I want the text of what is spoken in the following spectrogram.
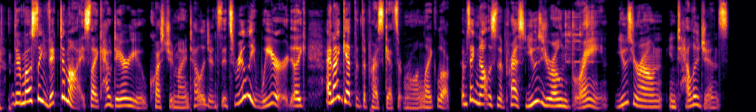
they're mostly victimized. Like, how dare you question my intelligence? It's really weird. Like, and I get that the press gets it wrong. Like, look, I'm saying not listen to the press. Use your own brain, use your own intelligence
